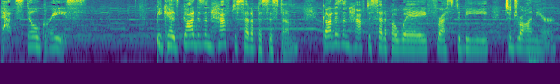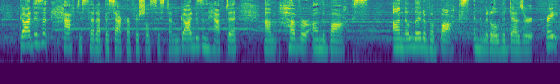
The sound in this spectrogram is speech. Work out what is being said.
that's still grace because God doesn't have to set up a system. God doesn't have to set up a way for us to be to draw near. God doesn't have to set up a sacrificial system. God doesn't have to um, hover on the box, on the lid of a box in the middle of the desert, right?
